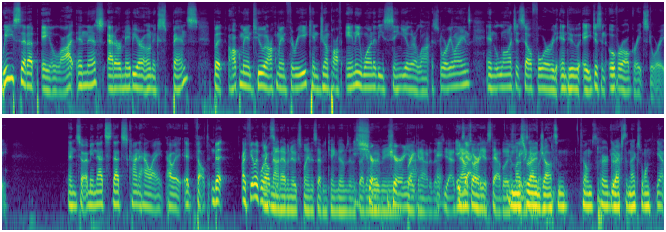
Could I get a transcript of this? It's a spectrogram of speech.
we set up a lot in this at our maybe our own expense, but Aquaman 2 and Aquaman 3 can jump off any one of these singular lo- storylines and launch itself forward into a just an overall great story. And so I mean that's that's kind of how I how it, it felt. But I feel like we're like also not having to explain the Seven Kingdoms in a second Sure, movie. and sure, yeah. breaking out of this. Yeah, now it's already established. Unless and Rian Johnson films or directs the next one. Yeah.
